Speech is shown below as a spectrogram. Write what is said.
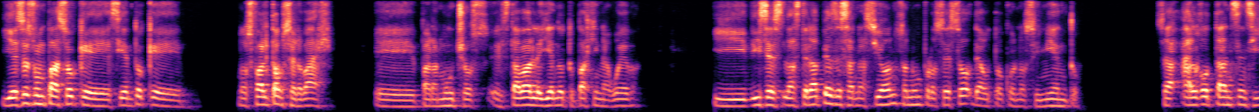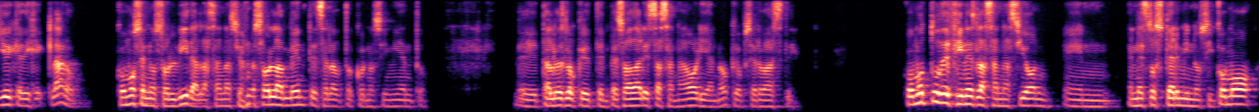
Y ese es un paso que siento que nos falta observar eh, para muchos. Estaba leyendo tu página web y dices, las terapias de sanación son un proceso de autoconocimiento. Sea, algo tan sencillo y que dije, claro, ¿cómo se nos olvida? La sanación no solamente es el autoconocimiento. Eh, tal vez lo que te empezó a dar esa zanahoria, ¿no? Que observaste. ¿Cómo tú defines la sanación en, en estos términos y cómo,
